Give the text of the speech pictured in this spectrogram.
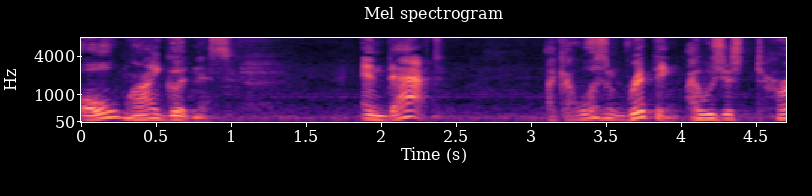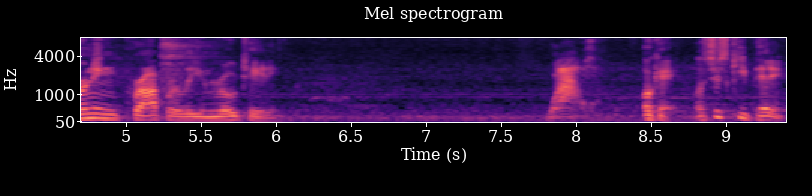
Oh my goodness! And that, like I wasn't ripping. I was just turning properly and rotating. Wow. Okay, let's just keep hitting.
